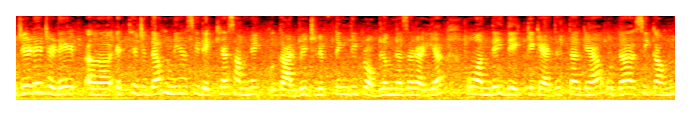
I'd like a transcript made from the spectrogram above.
ਜਿਹੜੇ ਜਿਹੜੇ ਇੱਥੇ ਜਿੱਦਾਂ ਹੁਣੇ ਅਸੀਂ ਦੇਖਿਆ ਸਾਹਮਣੇ ਗਾਰਬੇਜ ਲਿਫਟਿੰਗ ਦੀ ਪ੍ਰੋਬਲਮ ਨਜ਼ਰ ਆਈ ਆ, ਉਹ ਆਂਦੇ ਹੀ ਦੇਖ ਕੇ ਕਹਿ ਦਿੱਤਾ ਗਿਆ। ਉਹਦਾ ਅਸੀਂ ਕੰਮ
